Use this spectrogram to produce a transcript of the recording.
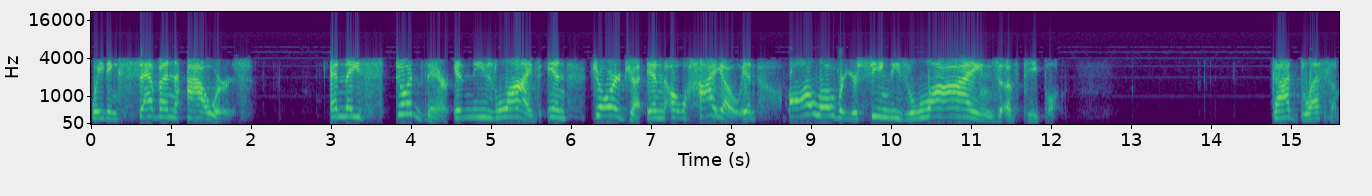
waiting seven hours, and they stood there in these lines in Georgia, in Ohio, in all over. You're seeing these lines of people. God bless them.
